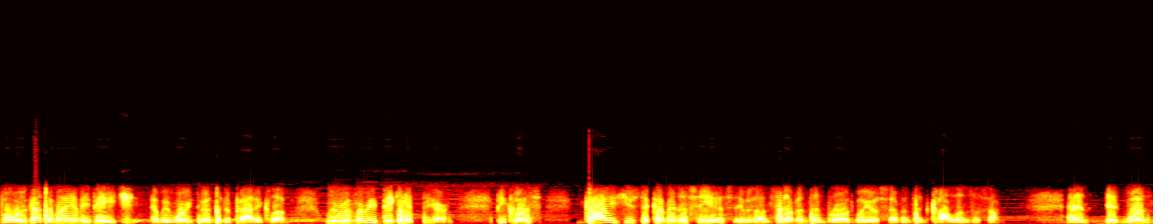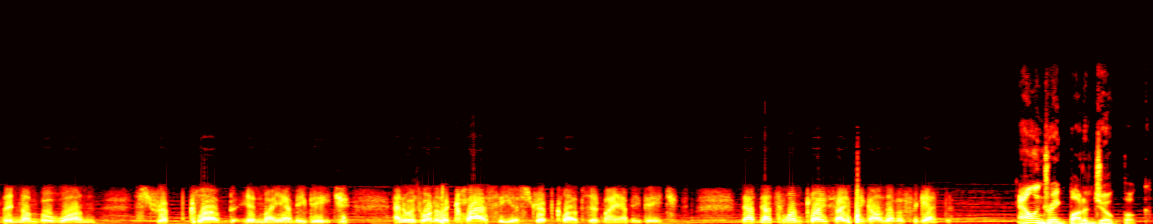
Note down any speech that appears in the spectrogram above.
But when we got to Miami Beach and we worked into the Paddock Club, we were a very big hit there because guys used to come in and see us. It was on 7th and Broadway or 7th and Collins or something. And it was the number one strip club in Miami Beach. And it was one of the classiest strip clubs in Miami Beach. That, that's one place I think I'll never forget. Alan Drake bought a joke book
